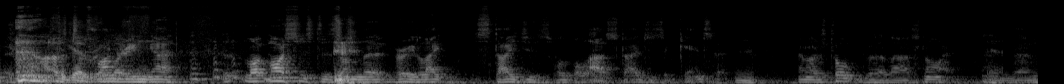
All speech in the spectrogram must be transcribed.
I was just wondering, uh, like my sister's on the very late stages or the last stages of cancer, Mm. and I was talking to her last night, and um,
